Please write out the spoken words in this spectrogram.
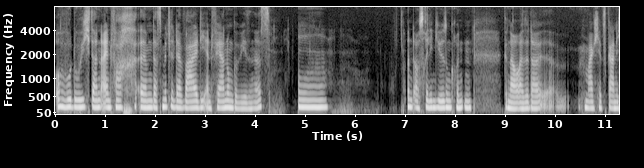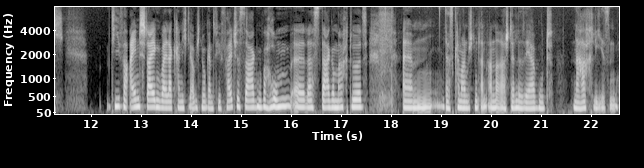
wodurch dann einfach ähm, das Mittel der Wahl die Entfernung gewesen ist. Mm. Und aus religiösen Gründen, genau, also da äh, mag ich jetzt gar nicht tiefer einsteigen, weil da kann ich, glaube ich, nur ganz viel Falsches sagen, warum äh, das da gemacht wird. Ähm, das kann man bestimmt an anderer Stelle sehr gut nachlesen.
